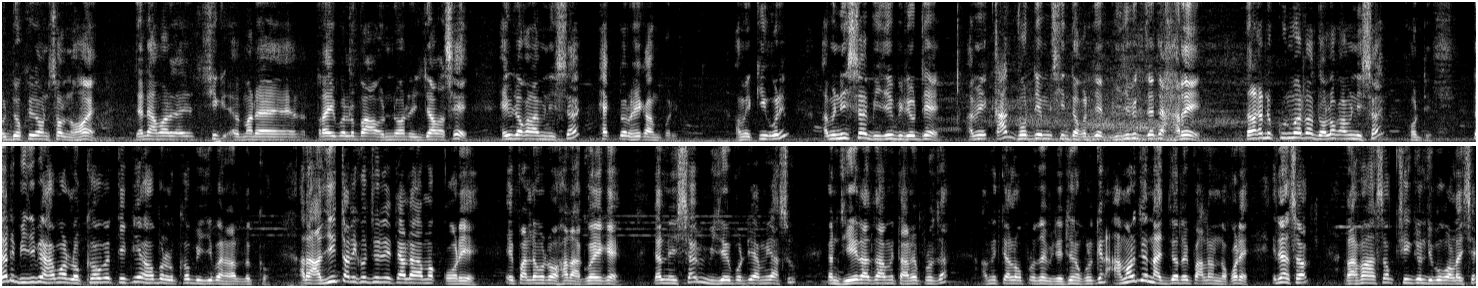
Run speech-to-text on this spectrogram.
অধ্যক্ষীয় অঞ্চল নহয় যেনে আমাৰ মানে ট্ৰাইবেল বা অন্য ৰিজাৰ্ভ আছে সেইবিলাকত আমি নিশ্চয় ফেক্টৰ হৈ কাম কৰিম। আমি কি কৰিম? আমি নিশ্চয় বিজেপিৰ বিৰুদ্ধে আমি কাক ভোট দিম আমি চিন্তা কৰিম যে বিজেপিক যাতে হাৰে তাৰ কাৰণে কোনোবা এটা দলক আমি নিশ্চয় ভোট দিম। যাতে বিজেপি আমাৰ লক্ষ্য হ'ব তেতিয়া হ'ব লক্ষ্য বিজেপিৰ হাৰাৰ লক্ষ্য। আৰু আজিৰ তাৰিখত যদি তেওঁলোকে আমাক কৰে এই পাৰ্লিয়ামেণ্টত অহাৰ আগে আগে তেতিয়াহ'লে নিশ্চয় আমি বিজেপিৰ প্ৰতি আমি আছোঁ। কাৰণ যিয়ে ৰাজা আমি তাৰে প্ৰজা। আমি তেওঁলোকৰ প্ৰজা বিৰোধী নকৰোঁ কিন্তু আমাৰ যে নাৰ্যত পালন নকৰে এতিয়া চাওক ৰাভা হাছক ছিক্স জল দিব ওলাইছে।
